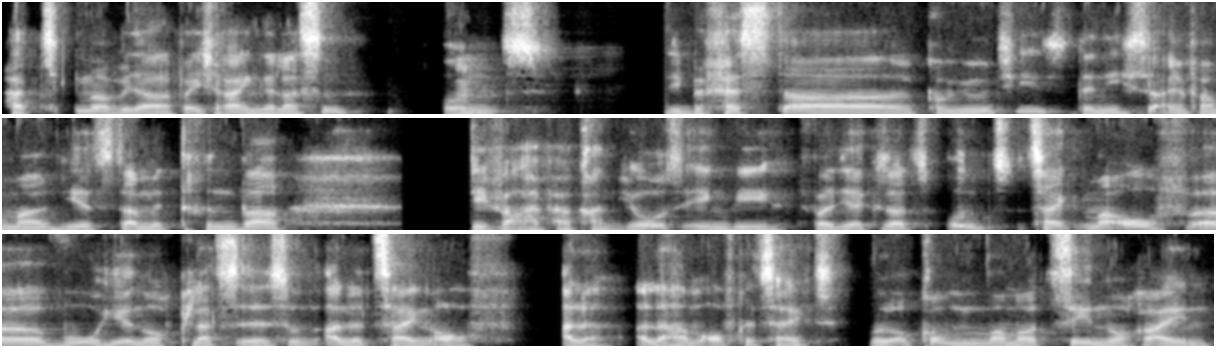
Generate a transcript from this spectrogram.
hat immer wieder welche reingelassen. Und mhm. die Befester-Community, nenne ich sie einfach mal, die jetzt da mit drin war, die war einfach grandios irgendwie, weil die hat gesagt, und zeigt mal auf, äh, wo hier noch Platz ist. Und alle zeigen auf. Alle, alle haben aufgezeigt. Und oh, komm, machen wir zehn noch rein.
